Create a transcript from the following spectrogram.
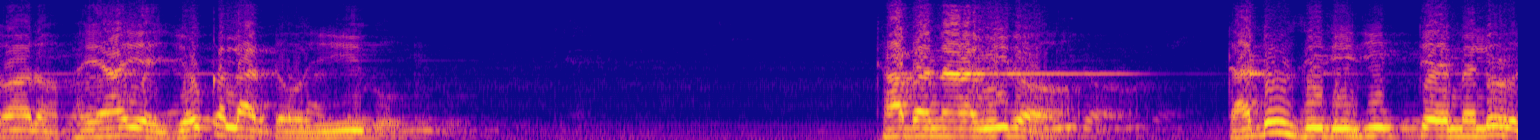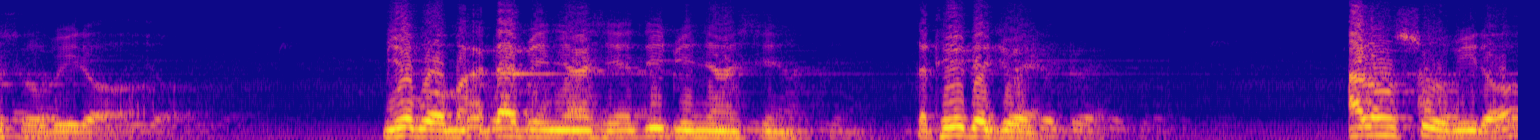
သွားတော့ဘုရားရဲ့ယုတ်ကလတော်ကြီးကို ဌာပနာပြီးတော့ဓာတုစီတီကြီးတည်မလို့ဆိုပြီးတော့မြို့ပေါ်မှာအတတ်ပညာရှင်အသိပညာရှင်တထေးတကြွယ်အလုံးစုပြီးတော့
